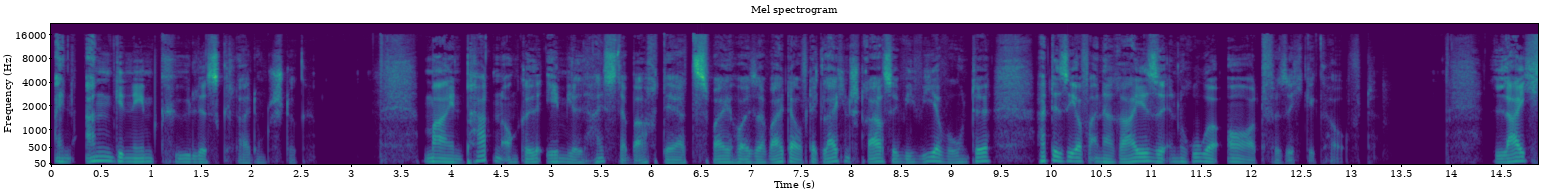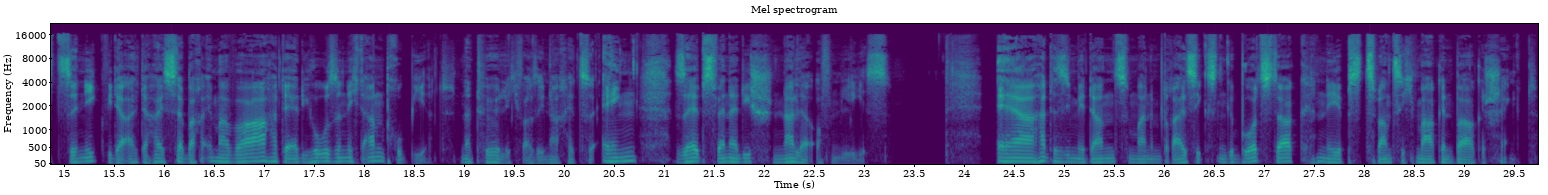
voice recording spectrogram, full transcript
Ein angenehm kühles Kleidungsstück. Mein Patenonkel Emil Heisterbach, der zwei Häuser weiter auf der gleichen Straße wie wir wohnte, hatte sie auf einer Reise in Ruhrort für sich gekauft. Leichtsinnig, wie der alte Heisterbach immer war, hatte er die Hose nicht anprobiert. Natürlich war sie nachher zu eng, selbst wenn er die Schnalle offen ließ. Er hatte sie mir dann zu meinem dreißigsten Geburtstag nebst zwanzig Mark in Bar geschenkt.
